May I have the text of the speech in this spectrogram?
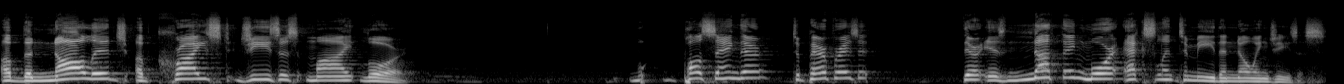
of the knowledge of Christ Jesus my Lord. Paul's saying there, to paraphrase it, there is nothing more excellent to me than knowing Jesus.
